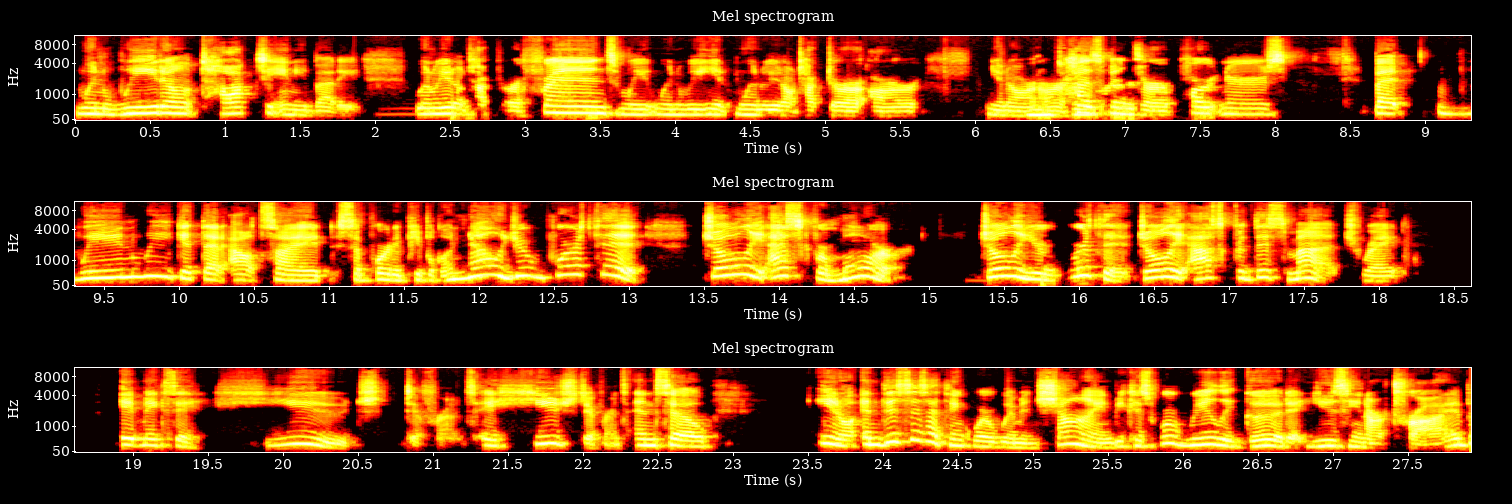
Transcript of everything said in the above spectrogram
When we don't talk to anybody, when we don't mm. talk to our friends, when we when we when we don't talk to our, our you know, our, mm, our husbands or our partners. But when we get that outside supported people go, no, you're worth it. Jolie, ask for more. Jolie, you're worth it. Jolie, ask for this much, right? it makes a huge difference, a huge difference. And so, you know, and this is, I think, where women shine because we're really good at using our tribe.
